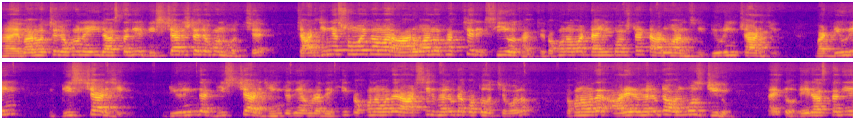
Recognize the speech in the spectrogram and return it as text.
হ্যাঁ। এবার হচ্ছে যখন এই রাস্তা দিয়ে ডিসচার্জটা যখন হচ্ছে চার্জিং এর সময় তো আমার আর ওয়ানও থাকছে সিও থাকছে। তখন আমার time constant R one C during charging বা during discharging during the discharging যদি আমরা দেখি তখন আমাদের আরসির ভ্যালুটা কত হচ্ছে বলো? তখন আমাদের আর এর ভ্যালুটা অলমোস্ট জিরো তাই তো? এই রাস্তা দিয়ে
